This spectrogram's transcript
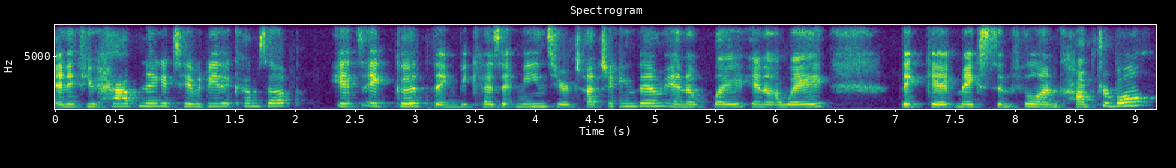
And if you have negativity that comes up, it's a good thing because it means you're touching them in a way in a way that get, makes them feel uncomfortable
